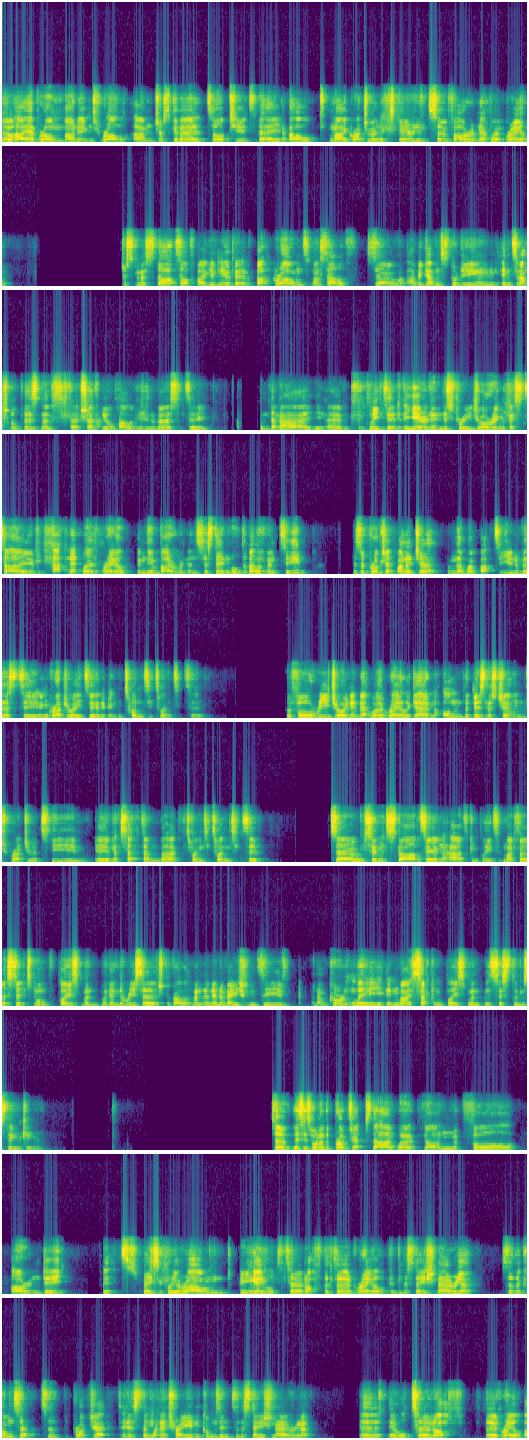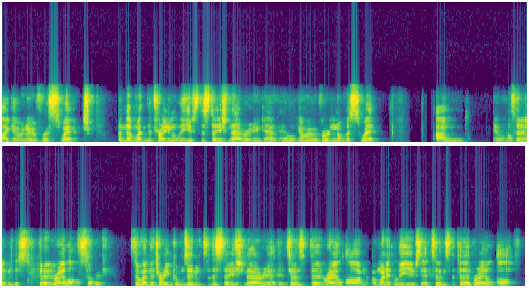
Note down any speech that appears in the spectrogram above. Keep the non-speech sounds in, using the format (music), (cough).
So hi everyone, my name's Rob. I'm just gonna talk to you today about my graduate experience so far at Network Rail. Just gonna start off by giving you a bit of background to myself. So I began studying international business at Sheffield Hallam University. Then I um, completed a year in industry during this time at Network Rail in the Environment and Sustainable Development team as a project manager and then went back to university and graduated in 2022 before rejoining Network Rail again on the Business Change graduate scheme in September 2022. So since starting, I've completed my first six month placement within the research, development and innovation team, and I'm currently in my second placement with systems thinking. So this is one of the projects that I worked on for R&D. It's basically around being able to turn off the third rail in the station area. So the concept of the project is that when a train comes into the station area, uh, it will turn off third rail by going over a switch. And then when the train leaves the station area again, it will go over another switch and it will turn this third rail off, sorry. So when the train comes into the station area, it turns the third rail on, and when it leaves, it turns the third rail off.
